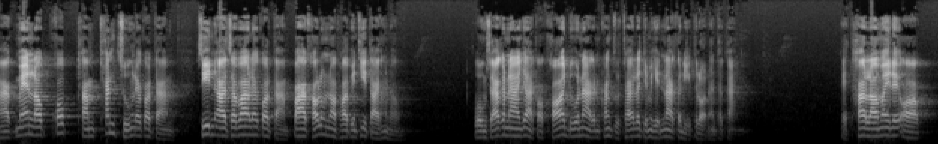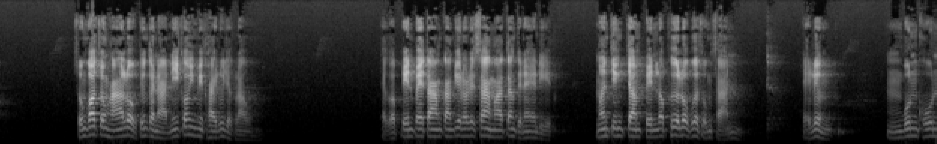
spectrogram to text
หากแม้เราพบทำชั้นสูงแล้วก็ตามศีลอาสวะแล้วก็ตามป่าเขาลงนาพาเป็นที่ตายของเรา วงศาคณาญาติก็ขอดูหน้ากันครั้งสุดท้ายเราจะไม่เห็นหน้ากันอีกตลอดอันตรการแต่ถ้าเราไม่ได้ออก สงเคราะห์สงหาโลกถึงขนาดนี้ก็ไม่มีใครรู้จักเรา แต่ก็เป็นไปตามกรรมที่เราได้สร้างมาตั้งแต่ในอดีต มันจึงจำเป็นแล้วเพื่อโลกเพื่อสงสารแต่เรื่องบุญคุณ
